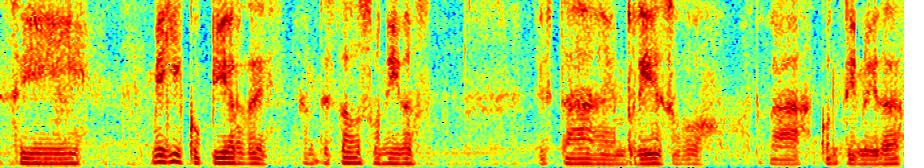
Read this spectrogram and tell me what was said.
Si México pierde ante Estados Unidos, ¿está en riesgo la continuidad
